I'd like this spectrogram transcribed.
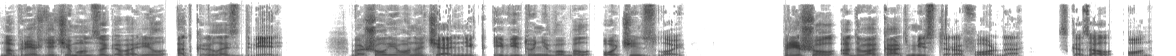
Но прежде чем он заговорил, открылась дверь. Вошел его начальник, и вид у него был очень злой. «Пришел адвокат мистера Форда», — сказал он.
